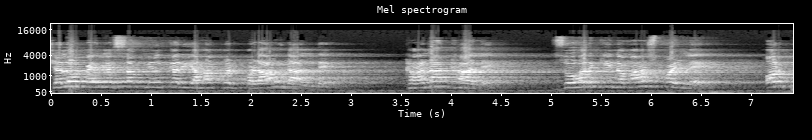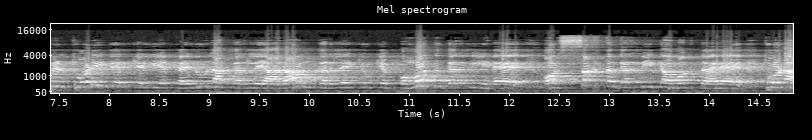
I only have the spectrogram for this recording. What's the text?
چلو پہلے سب مل کر یہاں پر پڑاؤ ڈال دے کھانا کھا لے زہر کی نماز پڑھ لے اور پھر تھوڑی دیر کے لیے قیلولہ کر لے آرام کر لے کیونکہ بہت گرمی ہے اور سخت گرمی کا وقت ہے، تھوڑا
